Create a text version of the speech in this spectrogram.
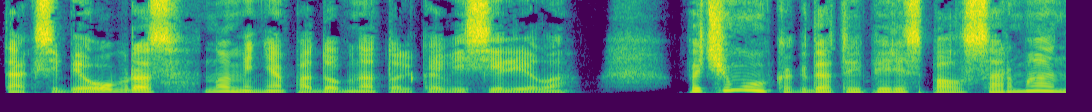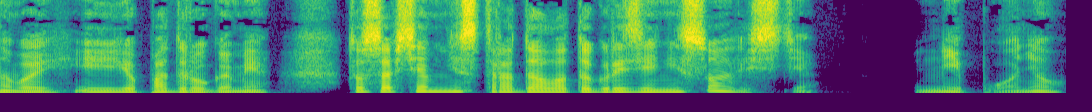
Так себе образ, но меня подобно только веселило. Почему, когда ты переспал с Армановой и ее подругами, то совсем не страдал от угрызений совести? Не понял.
